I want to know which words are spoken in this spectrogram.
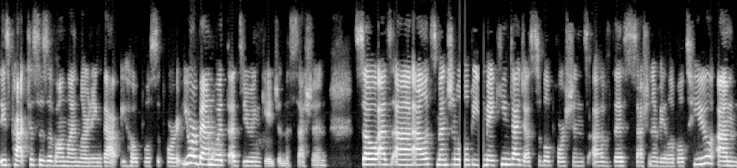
these practices of online learning that we hope will support your bandwidth as you engage in this session. So as uh, Alex mentioned, we'll be making digestible portions of this session available to you. Um,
